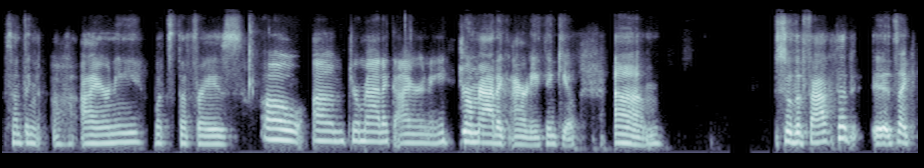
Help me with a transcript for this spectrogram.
something uh, irony what's the phrase? Oh um dramatic irony. Dramatic irony thank you. Um so the fact that it's like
